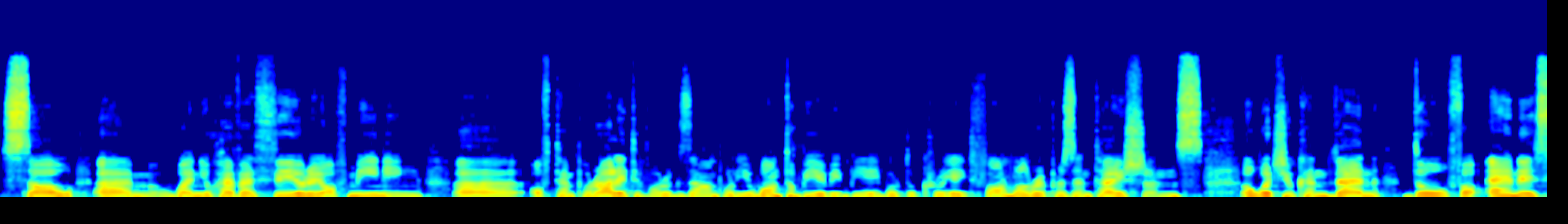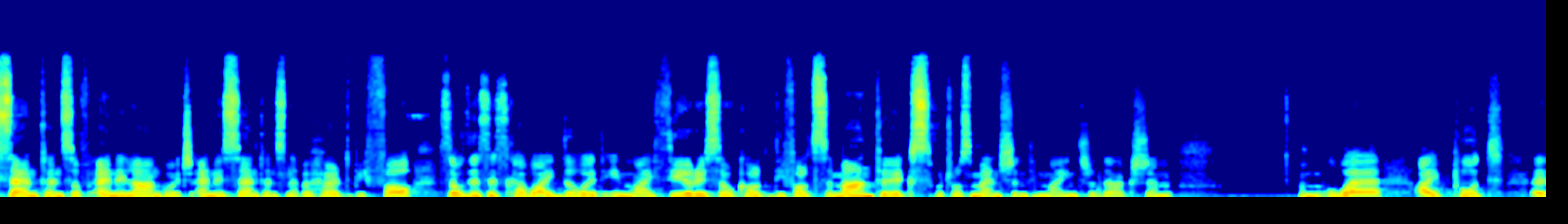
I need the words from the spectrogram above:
So um, when you have a theory of meaning, uh, of temporality, for example, you want to be, be able to create formal representations uh, which you can then do for any sentence of any language, any sentence never heard before. So this is how I do it in my theory, so-called default semantics, which was mentioned in my introduction. Um, where I put, uh,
